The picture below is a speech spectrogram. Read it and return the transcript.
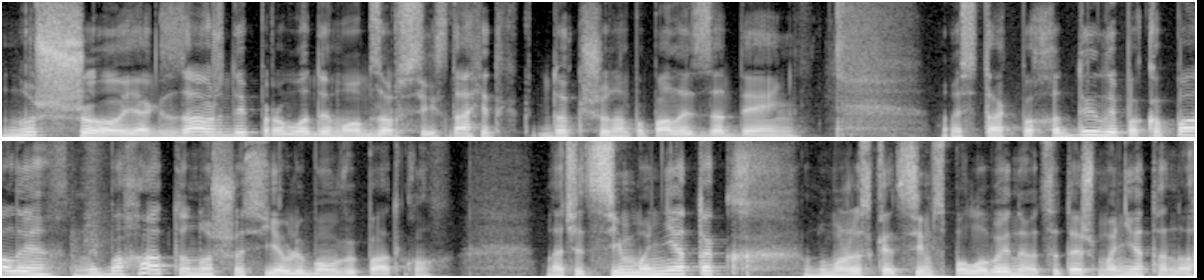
Ну що, як завжди, проводимо обзор всіх знахідок, що нам попались за день. Ось так походили, покопали. Небагато, але щось є в будь-якому випадку. Значить, 7 монеток, ну, можна сказати, 7,5. Це теж монета, але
